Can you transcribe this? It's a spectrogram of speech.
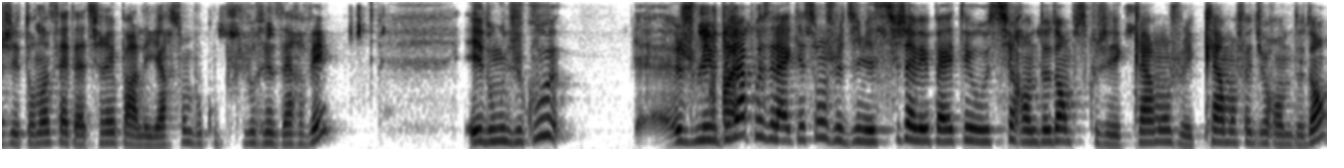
j'ai tendance à être attirée par les garçons beaucoup plus réservés. Et donc, du coup, je lui ai déjà posé la question, je lui ai dit, mais si j'avais pas été aussi rentre dedans, parce que j'ai clairement, je lui ai clairement fait du rentre dedans,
